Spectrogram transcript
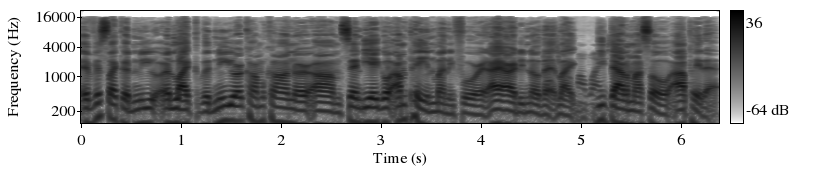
if it's like a New or like the New York Comic Con or um San Diego. I'm paying money for it. I already know that. Like deep down in my soul, I'll pay that.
